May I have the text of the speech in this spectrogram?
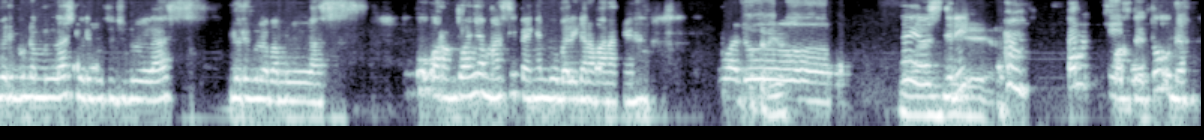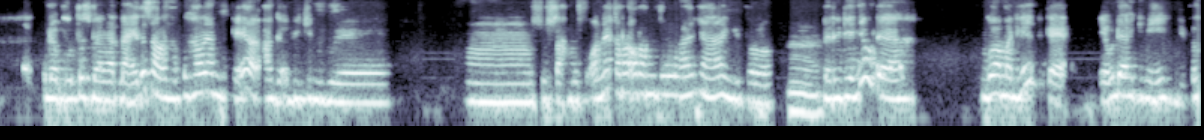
2016, 2017, 2018 itu orang tuanya masih pengen gue balikan sama anaknya. Waduh. Serius. Jadi kan waktu itu udah udah putus banget. Nah itu salah satu hal yang kayak agak bikin gue hmm, susah move onnya karena orang tuanya gitu loh. Hmm. Dari dianya udah gue sama dia kayak ya udah gini gitu.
